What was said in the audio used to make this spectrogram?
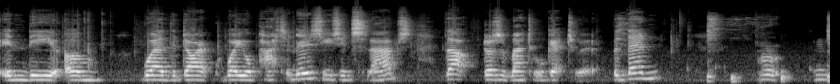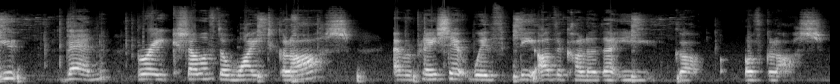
in the um where the di- where your pattern is using slabs, that doesn't matter. We'll get to it. But then, you then break some of the white glass and replace it with the other color that you got of glass.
